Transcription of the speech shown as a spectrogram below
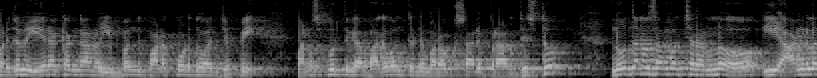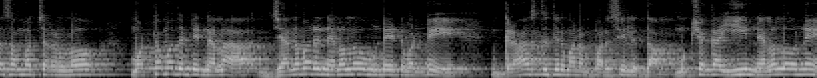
ప్రజలు ఏ రకంగానూ ఇబ్బంది పడకూడదు అని చెప్పి మనస్ఫూర్తిగా భగవంతుడిని మరొకసారి ప్రార్థిస్తూ నూతన సంవత్సరంలో ఈ ఆంగ్ల సంవత్సరంలో మొట్టమొదటి నెల జనవరి నెలలో ఉండేటువంటి గ్రహస్థితిని మనం పరిశీలిద్దాం. ముఖ్యంగా ఈ నెలలోనే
